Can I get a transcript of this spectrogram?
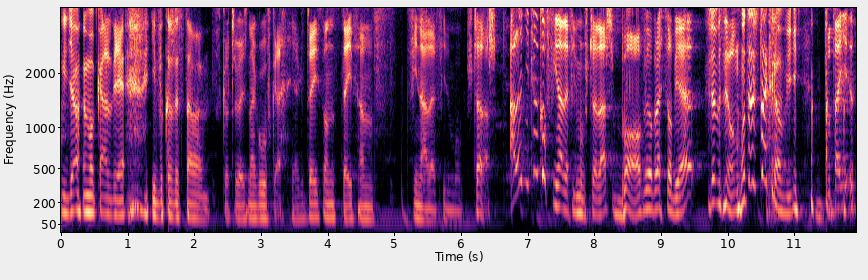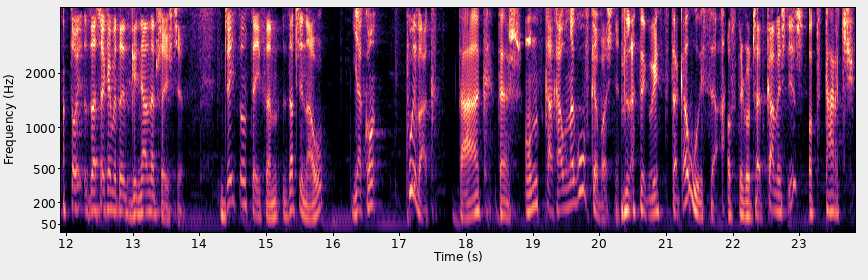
Widziałem okazję i wykorzystałem. Skoczyłeś na główkę, jak Jason Statham w finale filmu Pszczelarz. Ale nie tylko w finale filmu Pszczelarz, bo wyobraź sobie... Że w domu też tak robi. Tutaj jest, to, zaczekajmy, to jest genialne przejście. Jason Statham zaczynał jako pływak. Tak, też. On skakał na główkę właśnie. Dlatego jest taka łysa. Od tego czepka, myślisz? Od tarć,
